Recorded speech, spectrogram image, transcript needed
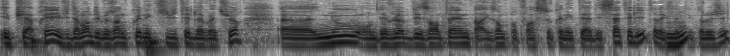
Et puis après, évidemment, des besoins de connectivité de la voiture. Euh, nous, on développe des antennes, par exemple, pour pouvoir se connecter à des satellites avec Mhm. cette technologie.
